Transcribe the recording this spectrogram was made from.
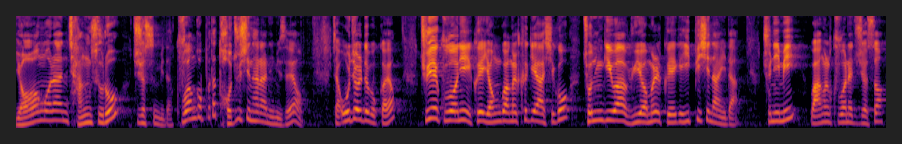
영원한 장수로 주셨습니다. 구한 것보다 더 주신 하나님이세요. 자, 5절도 볼까요? 주의 구원이 그의 영광을 크게 하시고 존귀와 위엄을 그에게 입히시나이다. 주님이 왕을 구원해 주셔서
